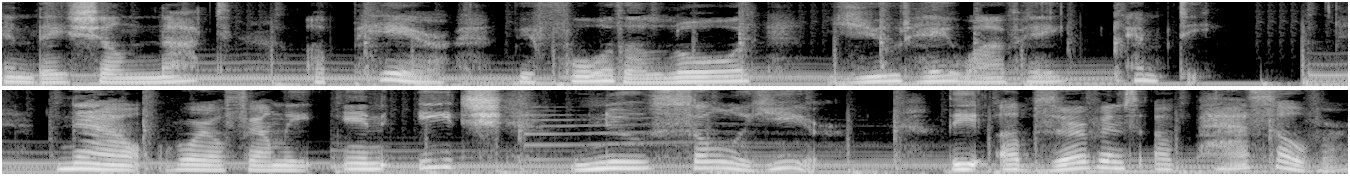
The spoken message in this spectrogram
and they shall not appear before the Lord Yud-Heh-Wav-Heh empty. Now, royal family, in each new solar year, the observance of Passover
